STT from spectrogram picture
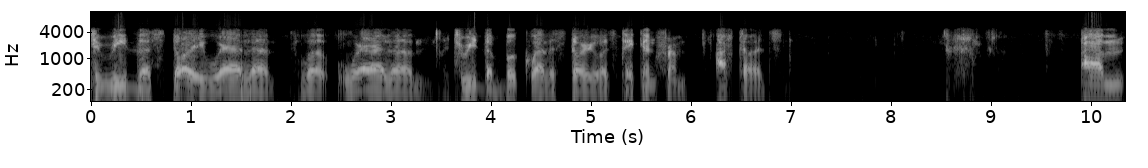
to read the story where the where the to read the book where the story was taken from afterwards. Um,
